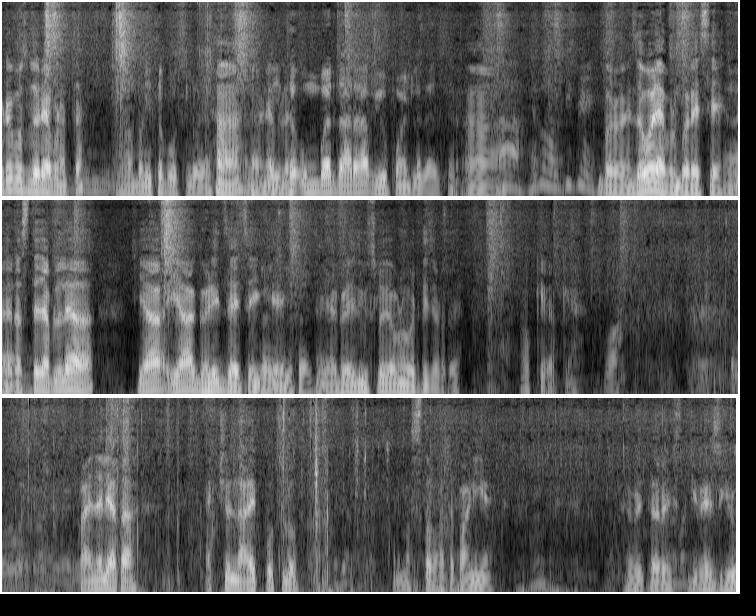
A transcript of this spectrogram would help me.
कुठे पोचलो रे आपण आता? आपण इथं पोहोचलोय हा. आणि इथं उंबरदारा व्ह्यू पॉइंटला जायचं हा. बरोबर आहे. जवळ आहे आपण बरेचसे. रस्त्याच्या आपल्याला या या घडीत जायचं इथे. या घडीत घुसलो आपण वरती चढतोय. Okay okay. वा. फायनली आता ॲक्च्युअल नाळेत पोचलो आणि मस्त वाहतं पाणी आहे. एवढी तर रेस्ट रेस्ट घेऊ.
